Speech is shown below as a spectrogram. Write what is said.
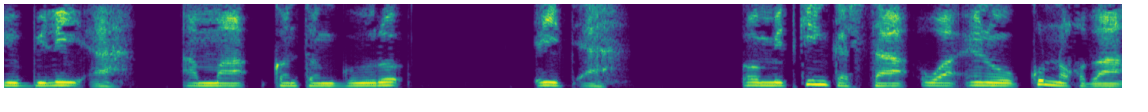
yubilii ah ama kontonguuro ciid ah oo midkiin kasta waa inuu ku noqdaa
